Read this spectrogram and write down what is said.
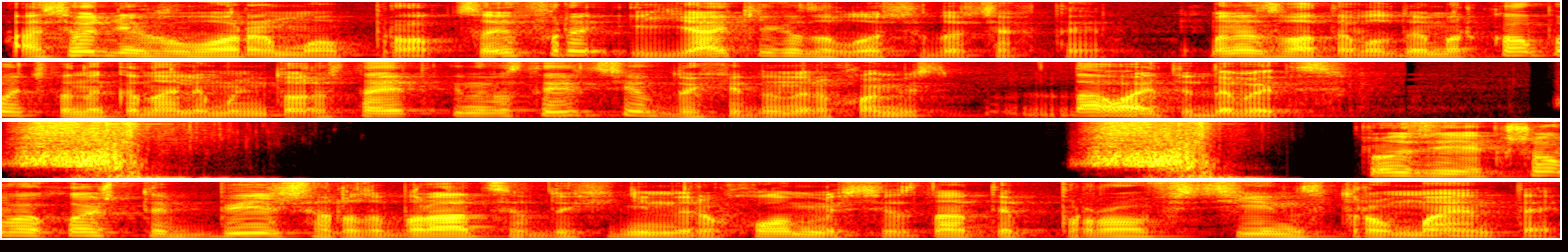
А сьогодні говоримо про цифри і як їх вдалося досягти. Мене звати Володимир Копич, ви на каналі Monitor Estate інвестиції в дохідну нерухомість. Давайте дивитись. Друзі, якщо ви хочете більше розбиратися в дохідній нерухомості, знати про всі інструменти,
